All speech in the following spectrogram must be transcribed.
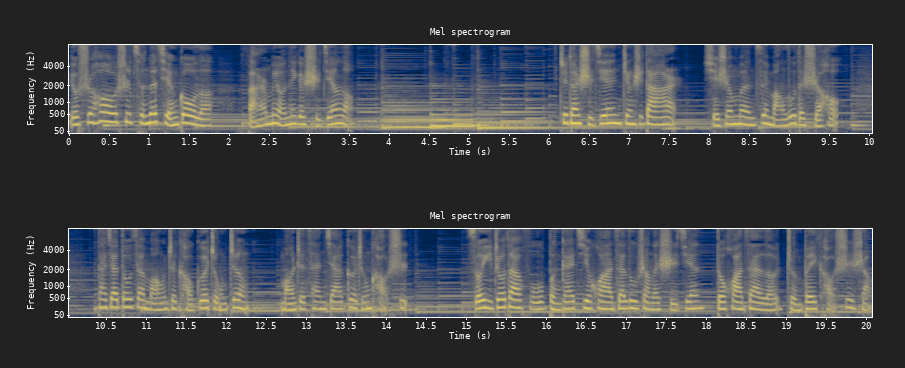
有时候是存的钱够了，反而没有那个时间了。这段时间正是大二学生们最忙碌的时候，大家都在忙着考各种证，忙着参加各种考试，所以周大福本该计划在路上的时间，都花在了准备考试上。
